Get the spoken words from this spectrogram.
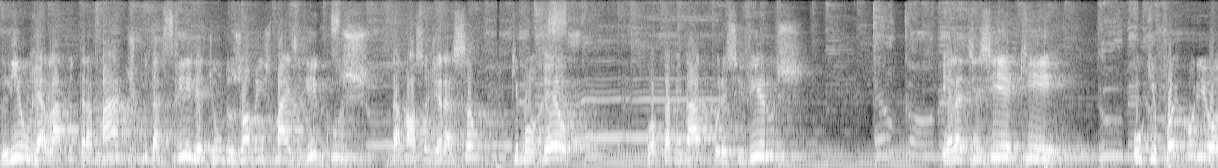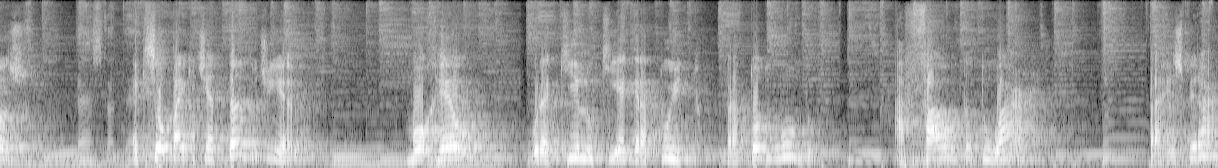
li um relato dramático da filha de um dos homens mais ricos da nossa geração que morreu contaminado por esse vírus. Ela dizia que o que foi curioso é que seu pai, que tinha tanto dinheiro, morreu por aquilo que é gratuito para todo mundo a falta do ar para respirar.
